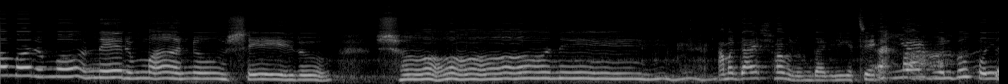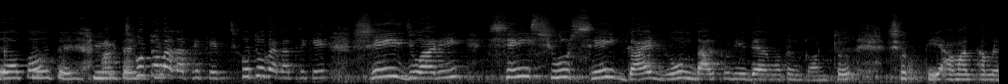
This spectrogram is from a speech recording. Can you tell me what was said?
আমার মনের মানুষের শনে আমার গায়ে সব রুম দাঁড়িয়ে গেছে। কি আর বলব. ছোটবেলা থেকে ছোটবেলা থেকে সেই জোয়ারি সেই সুর সেই গায়ের রোম দাঁড় করিয়ে দেওয়ার মতন কণ্ঠ সত্যি আমার আমরা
